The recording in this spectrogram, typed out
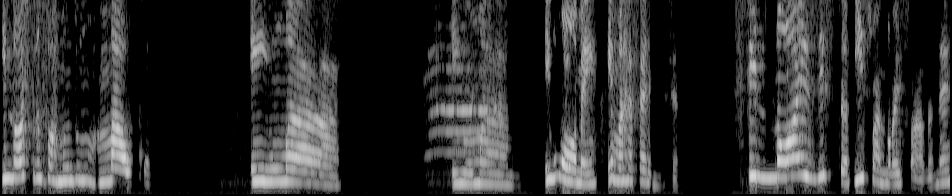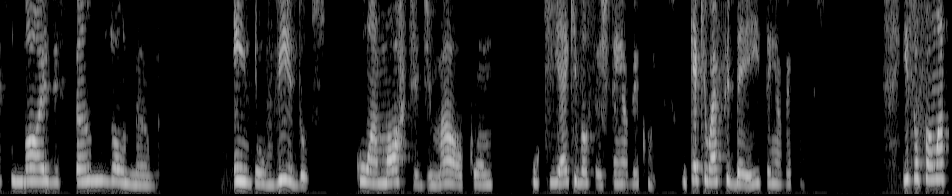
E nós transformando Malcolm em uma em uma em um homem, em uma referência. Se nós estamos, isso a nós fala, né? Se nós estamos ou não envolvidos com a morte de Malcolm, o que é que vocês têm a ver com isso? O que é que o FBI tem a ver com isso? Isso foi uma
